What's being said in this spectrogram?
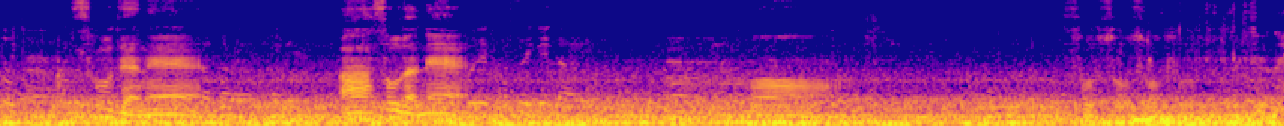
ことだよね。そうだよねああそうだね。そこで稼げない。ああそうそうそうそうですよね。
